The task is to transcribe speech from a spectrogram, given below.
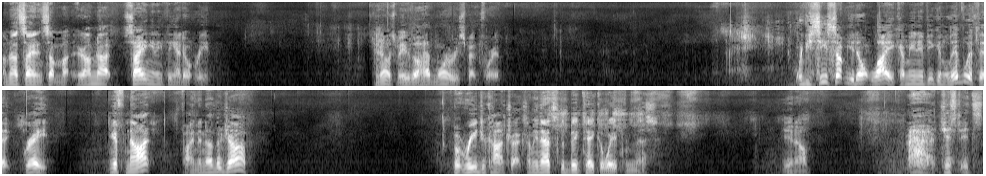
I'm not signing something or I'm not signing anything I don't read. Who knows? Maybe they'll have more respect for you. If you see something you don't like, I mean, if you can live with it, great. If not, find another job. But read your contracts. I mean, that's the big takeaway from this. You know? Ah, just, it's,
